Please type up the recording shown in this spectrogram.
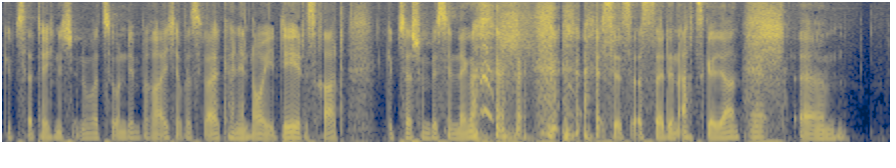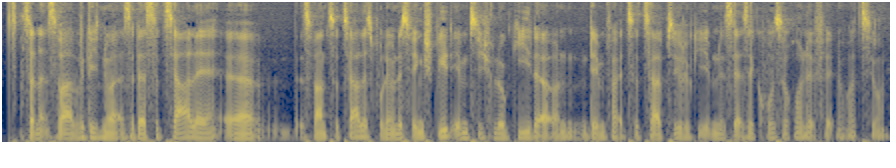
gibt es ja technische Innovation in dem Bereich, aber es war ja keine neue Idee. Das Rad gibt es ja schon ein bisschen länger als jetzt erst seit den 80er Jahren. Ja. Ähm, sondern es war wirklich nur, also der soziale, äh, es war ein soziales Problem. Deswegen spielt eben Psychologie da und in dem Fall Sozialpsychologie eben eine sehr, sehr große Rolle für Innovation.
